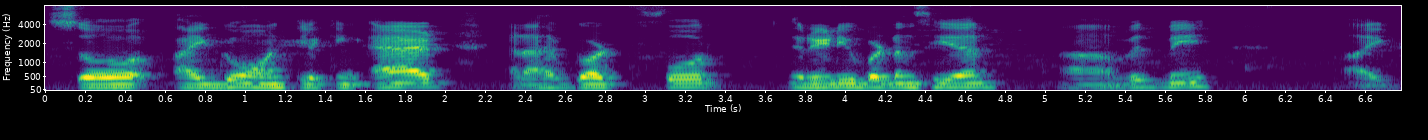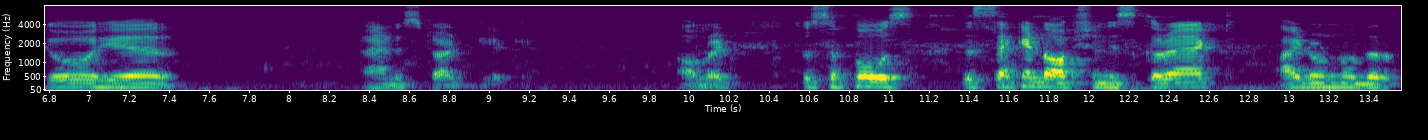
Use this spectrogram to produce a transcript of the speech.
so i go on clicking add and i have got four radio buttons here uh, with me. I go here and start clicking. All right. So suppose the second option is correct. I don't know the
